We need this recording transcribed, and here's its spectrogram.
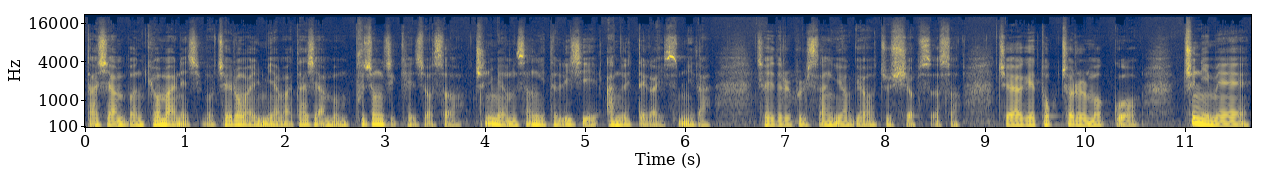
다시 한번 교만해지고 죄로 말미암아 다시 한번 부정직해져서 주님의 음성이 들리지 않을 때가 있습니다. 저희들을 불쌍히 여겨 주시옵소서. 죄악의 독초를 먹고 주님의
